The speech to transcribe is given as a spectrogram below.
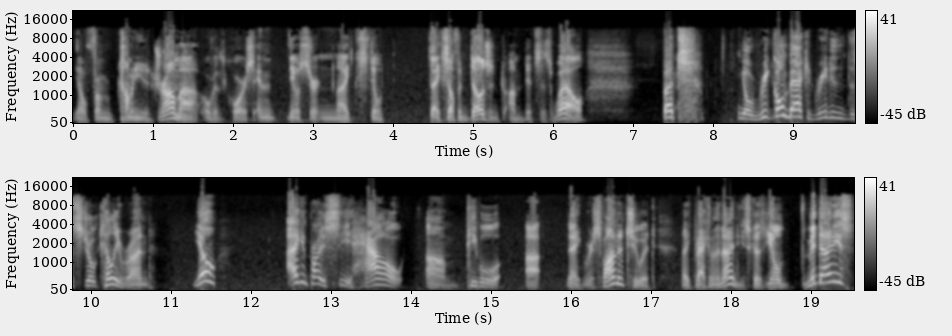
you know from comedy to drama over the course, and you know certain like still like self indulgent um bits as well. But you know, re- going back and reading this Joe Kelly run, you know, I can probably see how um, people uh, like responded to it, like back in the '90s, because you know, the mid '90s,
